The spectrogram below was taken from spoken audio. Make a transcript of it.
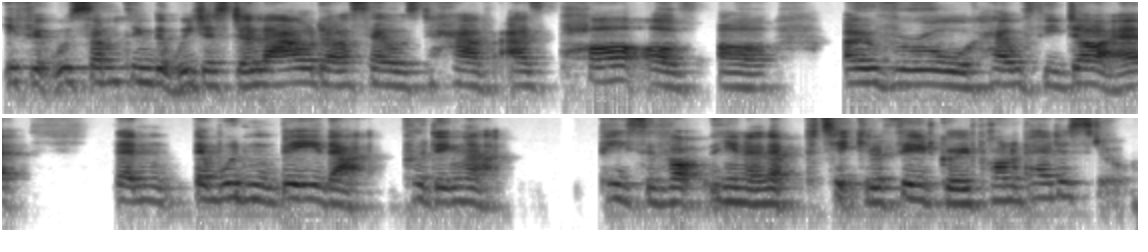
if it was something that we just allowed ourselves to have as part of our overall healthy diet, then there wouldn't be that putting that piece of you know that particular food group on a pedestal.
